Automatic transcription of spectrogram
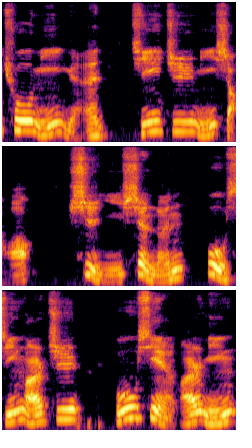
出弥远，其知弥少。是以圣人不行而知，不见而明，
